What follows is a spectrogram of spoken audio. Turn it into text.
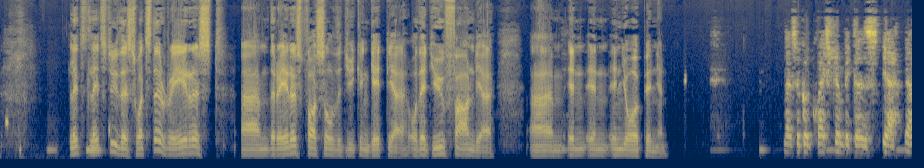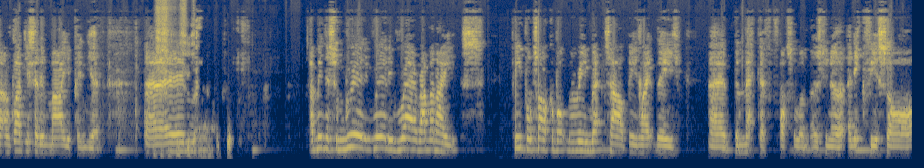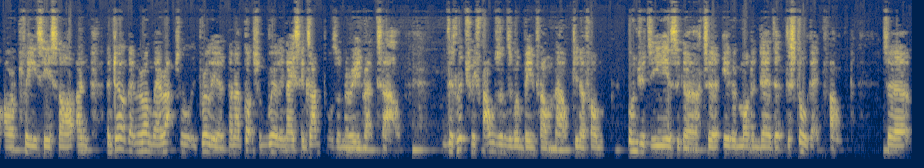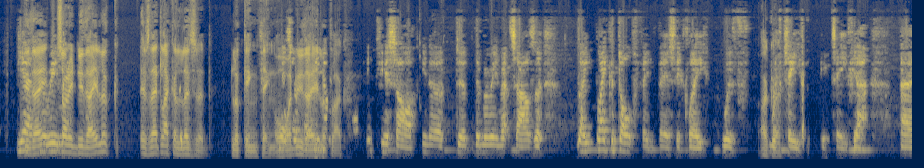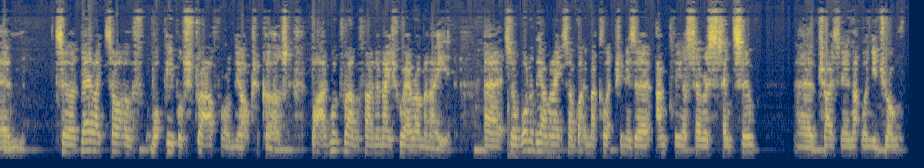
let's let's do this. What's the rarest um, the rarest fossil that you can get here or that you've found here um, in in in your opinion? That's a good question because, yeah, I'm glad you said in my opinion. Um, I mean, there's some really, really rare ammonites. People talk about marine reptile being like the uh, the mecca fossil hunters, you know, an ichthyosaur or a plesiosaur. And, and don't get me wrong, they're absolutely brilliant. And I've got some really nice examples of marine reptile. There's literally thousands of them being found now, you know, from hundreds of years ago to even modern day that they're still getting found. So yeah. Do they, sorry, do they look? Is that like a lizard looking thing, or yeah, what so do they look like? Ichthyosaur, you know, the, the marine reptiles are like like a dolphin basically with okay. with teeth, teeth, yeah. Um, so they're like sort of what people strive for on the Yorkshire coast. But I'd much rather find a nice rare ammonite. Uh, so one of the ammonites I've got in my collection is a Ancyloceras sensu. Uh, try saying that when you're drunk.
